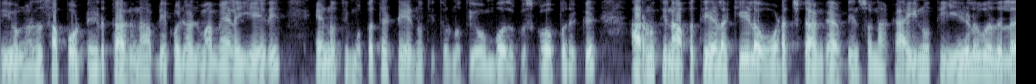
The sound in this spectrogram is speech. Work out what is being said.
இவங்க வந்து சப்போர்ட் எடுத்தாங்கன்னா அப்படியே கொஞ்சம் கொஞ்சமாக மேலே ஏறி எண்ணூற்றி முப்பத்தெட்டு எண்ணூற்றி தொண்ணூற்றி ஒம்போதுக்கு ஸ்கோப் இருக்குது அறநூற்றி நாற்பத்தி ஏழை கீழே உடச்சிட்டாங்க அப்படின்னு சொன்னாக்கா ஐநூற்றி எழுபதில்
